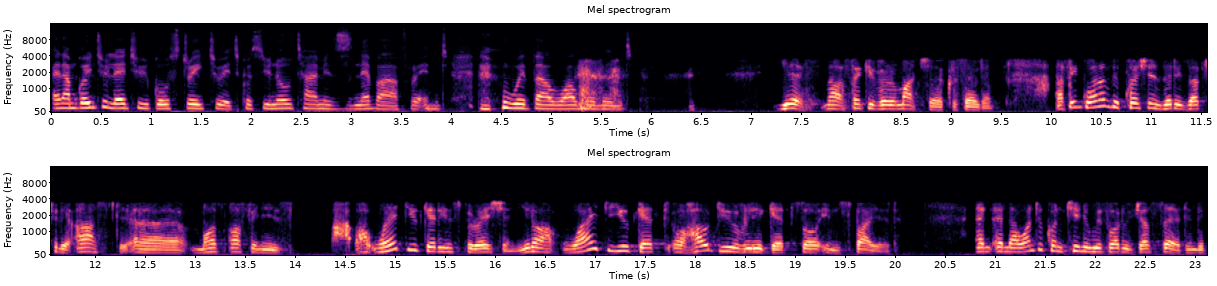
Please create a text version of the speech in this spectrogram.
And I'm going to let you go straight to it because you know time is never a friend with our wow moment. Yes, no, thank you very much, uh, Griselda. I think one of the questions that is actually asked uh, most often is where do you get inspiration? You know, why do you get, or how do you really get so inspired? And and I want to continue with what we've just said in the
